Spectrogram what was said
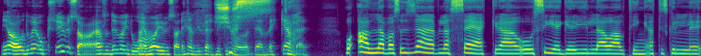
Ja, och då var jag också i USA. Alltså det var ju då jag var i USA. Det hände ju väldigt mycket Just på den veckan där. Och alla var så jävla säkra och segergilla och allting att det skulle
